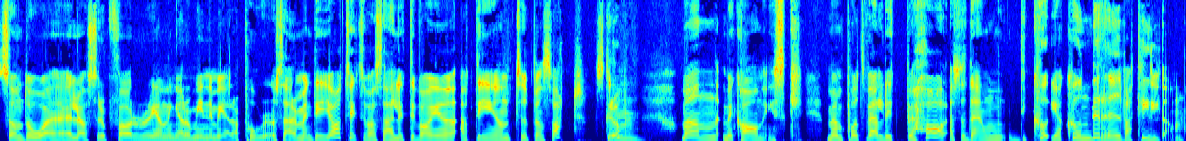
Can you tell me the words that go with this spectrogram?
som då eh, löser upp föroreningar och minimerar porer. Och så här. Men det jag tyckte var så härligt det var ju att det är en typ en svart skrubb, men mekanisk. Men på ett väldigt behag... Alltså den, jag kunde riva till den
